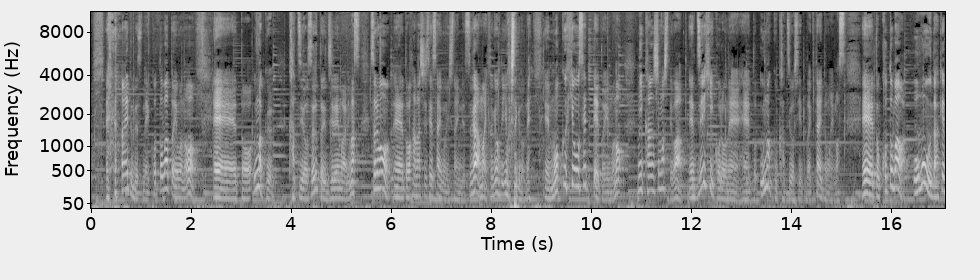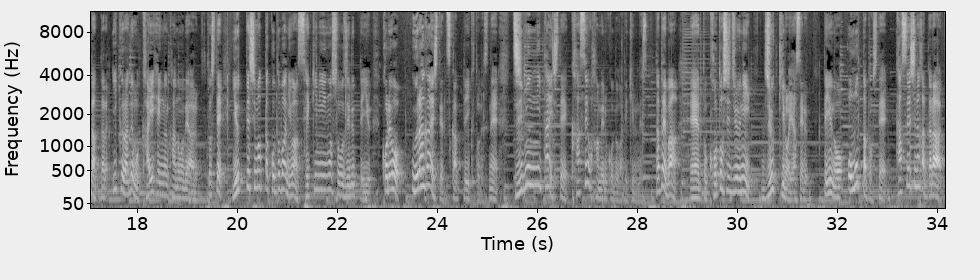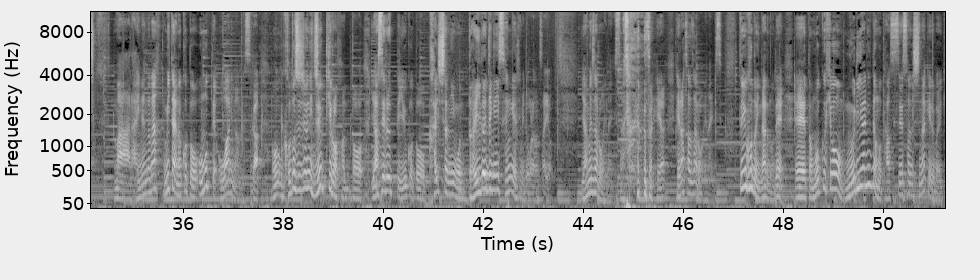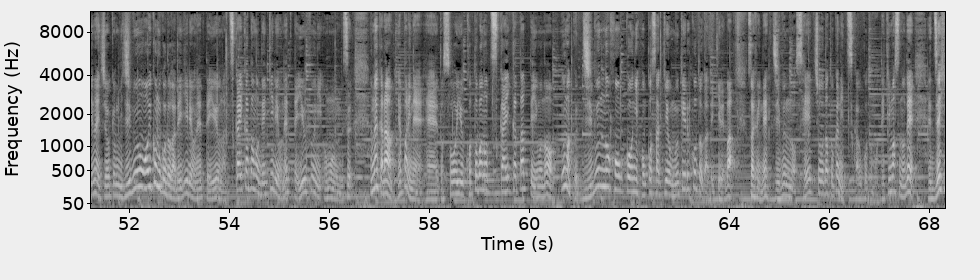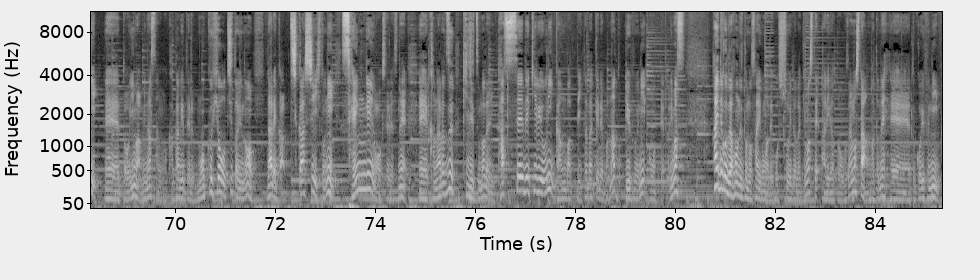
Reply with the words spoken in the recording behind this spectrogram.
あえてですね言葉というものを、えーと、うまく活用するという事例もあります。それも、えーと、お話しして最後にしたいんですが、まあ、先ほど言いましたけどね、え目標設定というものに関しましては、えー、ぜひこれをね、えーと、うまく活用していただきたいと思います、えー、と言葉は思うだけだったらいくらでも改変が可能である。そして言ってしまった言葉には責任を生じるっていうこれを裏返して使っていくとですね自分に対して枷をはめることができるんです。例えば、えー、と今年中に1 0キロ痩せるっていうのを思ったとして達成しなかったらまあ来年だなみたいなことを思って終わりなんですが今年中に1 0キロと痩せるっていうことを会社にも大々的に宣言してみてごらんなさいよ。やめざるを得ないんです 減らさざるを得ないんですよ。ということになるので、えーと、目標を無理やりでも達成さしなければいけない状況に自分を追い込むことができるよねっていうような使い方もできるよねっていうふうに思うんですだからやっぱりね、えーと、そういう言葉の使い方っていうものをうまく自分の方向に矛先を向けることができればそういうふうにね自分の成長だとかに使うこともできますのでぜひ、えーと、今皆さんが掲げてる目標値というのを誰か近しい人に宣言をしてですね、えー、必ず期日までに達成でできるように頑張っていただければなというふうに思っております。はい、ということで本日も最後までご視聴いただきましてありがとうございました。またね、えー、とこういうふうに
